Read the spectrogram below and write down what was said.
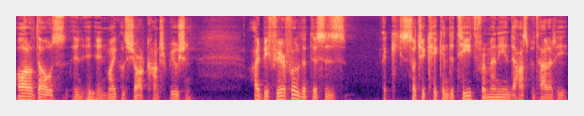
all of those in, in, in Michael's short contribution. I'd be fearful that this is a, such a kick in the teeth for many in the hospitality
